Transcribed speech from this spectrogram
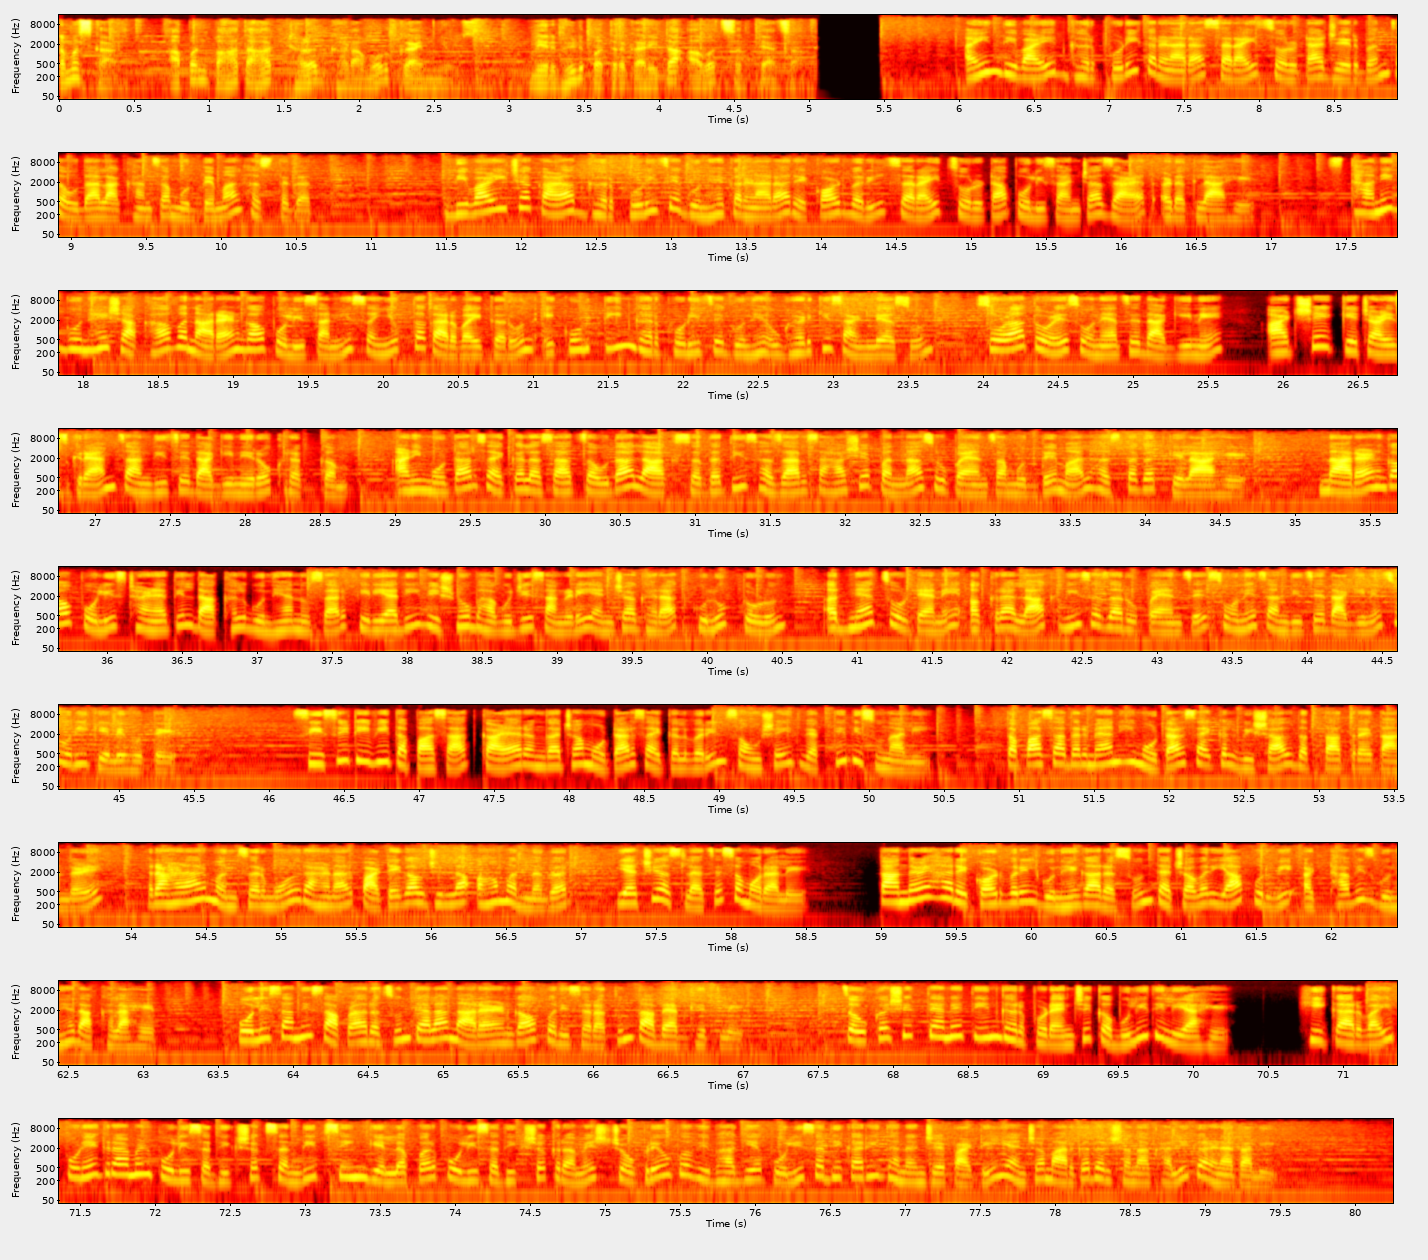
नमस्कार आपण पाहत आहात ठळक घडामोड क्राईम न्यूज. निर्भीड पत्रकारिता आवत सत्याचा. ऐन दिवाळीत घरफोडी करणारा सराईत चोरटा जेरबन चौदा लाखांचा मुद्देमाल हस्तगत. दिवाळीच्या काळात घरफोडीचे गुन्हे करणारा रेकॉर्डवरील सराईत चोरटा पोलिसांच्या जाळ्यात अडकला आहे. स्थानिक गुन्हे शाखा व नारायणगाव पोलिसांनी संयुक्त कारवाई करून एकूण तीन घरफोडीचे गुन्हे उघडकीस आणले असून सोळा तोळे सोन्याचे दागिने आठशे एक्केचाळीस ग्रॅम चांदीचे दागिने रोख रक्कम. आणि मोटारसायकल असा चौदा लाख सदतीस हजार सहाशे पन्नास रुपयांचा मुद्देमाल हस्तगत केला आहे. नारायणगाव पोलीस ठाण्यातील दाखल गुन्ह्यानुसार फिर्यादी विष्णू भागुजी सांगडे यांच्या घरात कुलूप तोडून अज्ञात चोरट्याने अकरा लाख वीस हजार रुपयांचे सोने चांदीचे दागिने चोरी केले होते. सीसीटीव्ही तपासात काळ्या रंगाच्या मोटारसायकलवरील संशयित व्यक्ती दिसून आली. तपासादरम्यान ही मोटारसायकल विशाल दत्तात्रय तांदळे राहणार मनसरमोळ राहणार पाटेगाव जिल्हा अहमदनगर याची असल्याचे समोर आले. तांदळे हा रेकॉर्डवरील गुन्हेगार असून त्याच्यावर यापूर्वी अठ्ठावीस गुन्हे दाखल आहेत. पोलिसांनी सापळा रचून त्याला नारायणगाव परिसरातून ताब्यात घेतले. चौकशीत त्याने तीन घरफोड्यांची कबुली दिली आहे. ही कारवाई पुणे ग्रामीण पोलीस अधीक्षक संदीप सिंग गेल्लपर पोलीस अधीक्षक रमेश चोपडे उपविभागीय पोलीस अधिकारी धनंजय पाटील यांच्या मार्गदर्शनाखाली करण्यात आली.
